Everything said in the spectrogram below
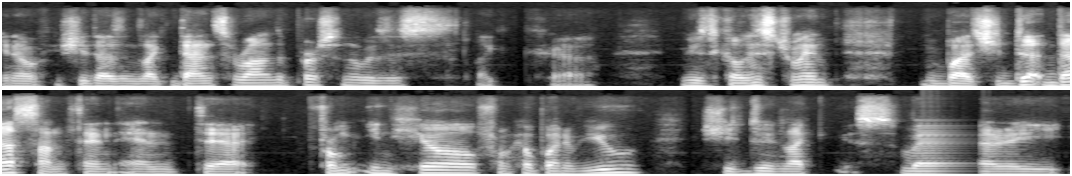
You know, she doesn't like dance around the person with this like uh, musical instrument, but she d- does something, and uh, from in her from her point of view she's doing like very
